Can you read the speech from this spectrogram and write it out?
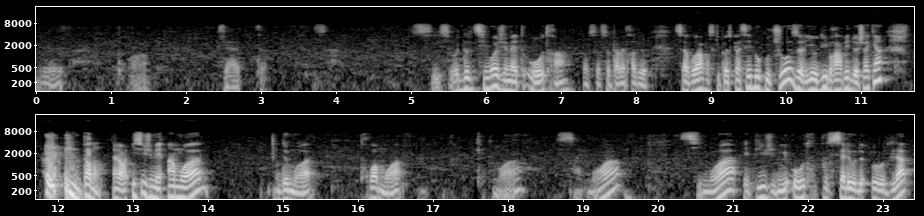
2, 3, 4, au-delà de 6 mois, je vais mettre autre, hein. ça, permettra de savoir, parce qu'il peut se passer beaucoup de choses liées au libre arbitre de chacun. Pardon. Alors ici, je mets un mois, deux mois, trois mois, quatre mois, cinq mois, six mois, et puis j'ai mis autre pour aller au-delà.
